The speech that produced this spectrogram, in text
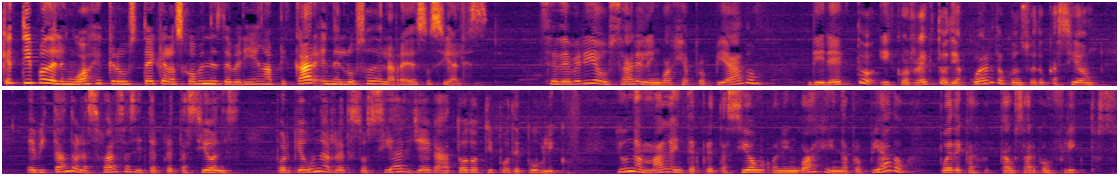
¿Qué tipo de lenguaje cree usted que los jóvenes deberían aplicar en el uso de las redes sociales? Se debería usar el lenguaje apropiado, directo y correcto de acuerdo con su educación, evitando las falsas interpretaciones, porque una red social llega a todo tipo de público y una mala interpretación o lenguaje inapropiado puede causar conflictos.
